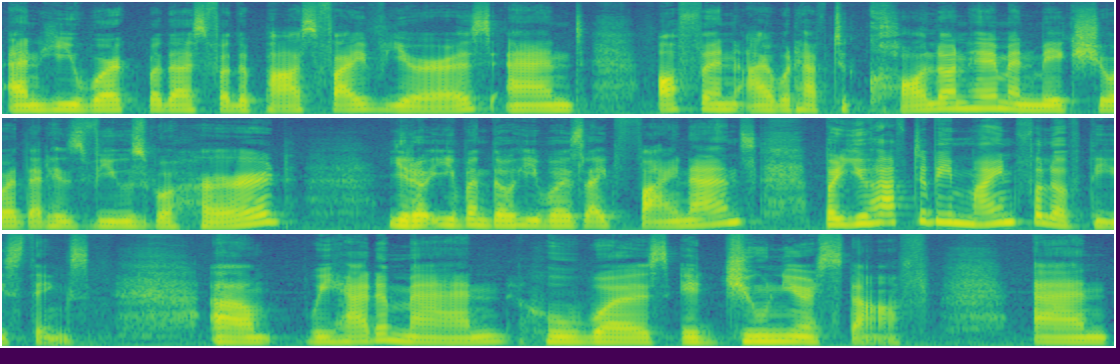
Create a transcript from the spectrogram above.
and he worked with us for the past five years. And often I would have to call on him and make sure that his views were heard. You know, even though he was like finance, but you have to be mindful of these things. Um, we had a man who was a junior staff, and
